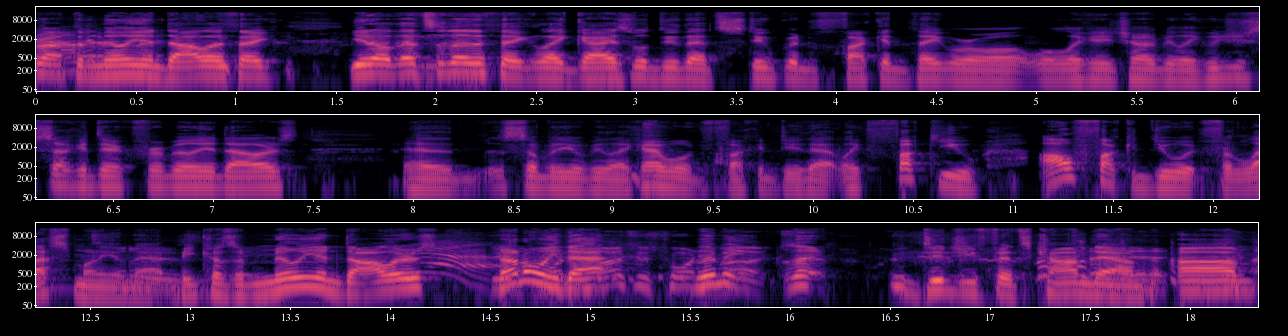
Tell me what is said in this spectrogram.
about the million dollar thing. You know, that's another thing. Like, guys will do that stupid fucking thing where we'll, we'll look at each other and be like, Would you suck a dick for a million dollars? And somebody will be like, I won't fucking do that. Like, fuck you. I'll fucking do it for less money than that because a million dollars. Not only that, bucks is 20 let me. bucks. Let, Digifits, calm down. Um,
